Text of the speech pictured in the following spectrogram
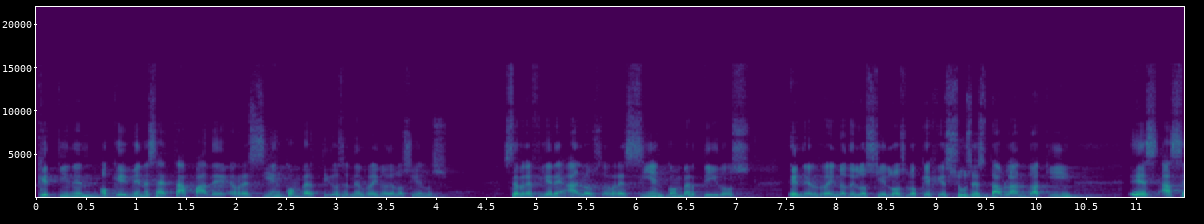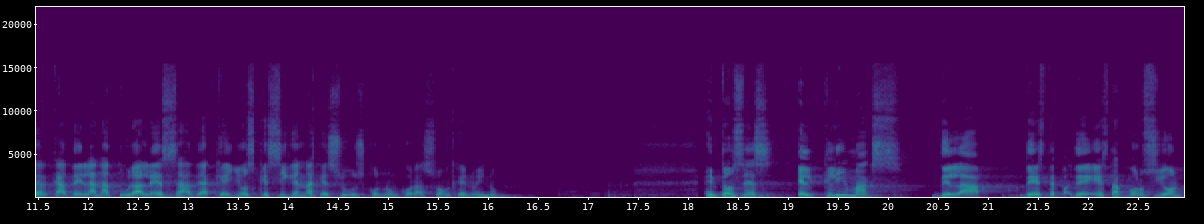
que tienen o que viven esa etapa de recién convertidos en el reino de los cielos. Se refiere a los recién convertidos en el reino de los cielos. Lo que Jesús está hablando aquí es acerca de la naturaleza de aquellos que siguen a Jesús con un corazón genuino. Entonces, el clímax de, de, este, de esta porción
